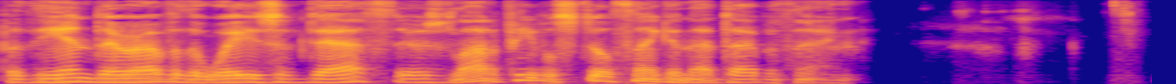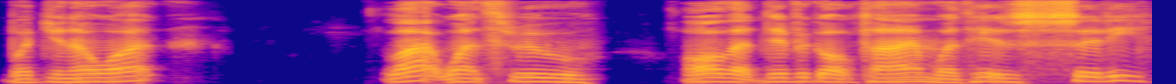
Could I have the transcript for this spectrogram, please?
but the end thereof are the ways of death. There's a lot of people still thinking that type of thing. But you know what? Lot went through all that difficult time with his city,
